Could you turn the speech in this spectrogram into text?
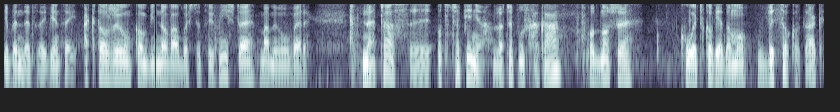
Nie będę tutaj więcej aktorzył, kombinował, bo jeszcze coś zniszczę. Mamy mover. Na czas y, odczepienia zaczepu z haka podnoszę kółeczko, wiadomo, wysoko, tak?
